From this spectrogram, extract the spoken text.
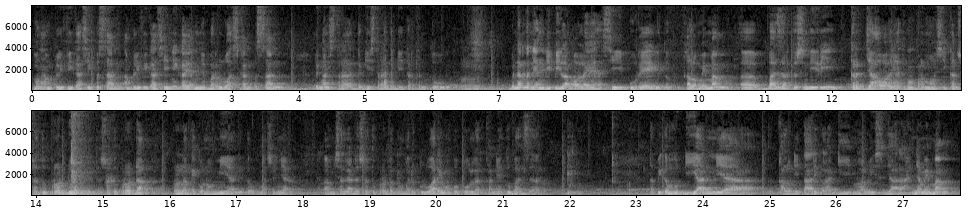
mengamplifikasi pesan. Amplifikasi ini kayak menyebarluaskan pesan dengan strategi-strategi tertentu gitu. Hmm. benar tadi yang dibilang oleh si Pure gitu. Kalau memang eh, bazar itu sendiri kerja awalnya itu mempromosikan suatu produk gitu suatu produk produk ekonomi ya gitu. Maksudnya eh, misalnya ada suatu produk yang baru keluar yang mempopulerkannya itu bazar tapi kemudian ya kalau ditarik lagi melalui sejarahnya memang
